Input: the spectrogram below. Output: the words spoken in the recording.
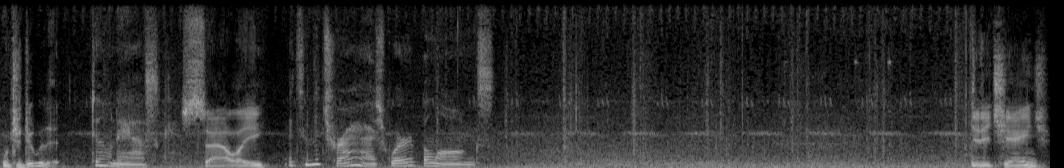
What'd you do with it? Don't ask. Sally. It's in the trash where it belongs. Did it change?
